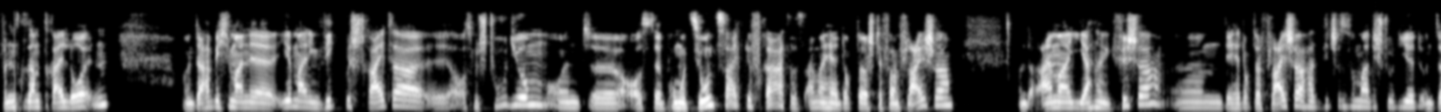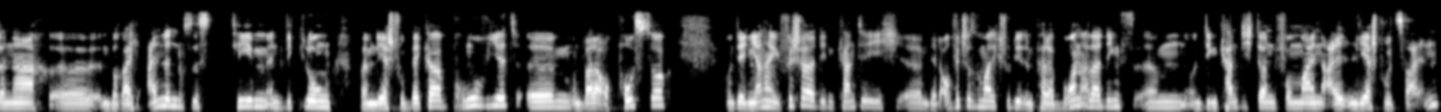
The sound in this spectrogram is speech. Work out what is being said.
von insgesamt drei Leuten. Und da habe ich meine ehemaligen Wegbestreiter äh, aus dem Studium und äh, aus der Promotionszeit gefragt. Das ist einmal Herr Dr. Stefan Fleischer und einmal Jan-Henrik Fischer. Ähm, der Herr Dr. Fleischer hat Wirtschaftsinformatik studiert und danach äh, im Bereich Anwendungssystementwicklung beim Lehrstuhl Becker promoviert ähm, und war da auch Postdoc. Und den Jan-Henrik Fischer, den kannte ich, äh, der hat auch Wirtschaftsinformatik studiert, in Paderborn allerdings, ähm, und den kannte ich dann von meinen alten Lehrstuhlzeiten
